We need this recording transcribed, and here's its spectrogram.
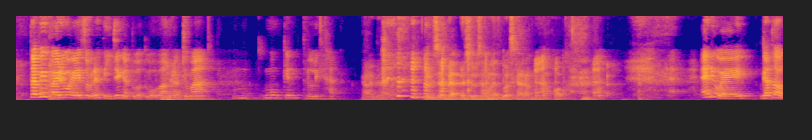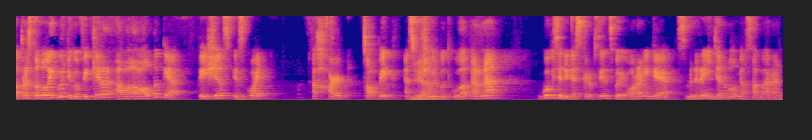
Tapi by the way, sebenarnya TJ nggak tua-tua banget, Iya. cuma mungkin terlihat. nggak ada lu bisa lu bisa ngeliat gue sekarang nggak kok Anyway, nggak tau. Personally, gue juga pikir awal-awal tuh kayak patience is quite a hard topic, especially Iya. buat gue karena gue bisa dideskripsiin sebagai orang yang kayak sebenarnya in general nggak sabaran.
